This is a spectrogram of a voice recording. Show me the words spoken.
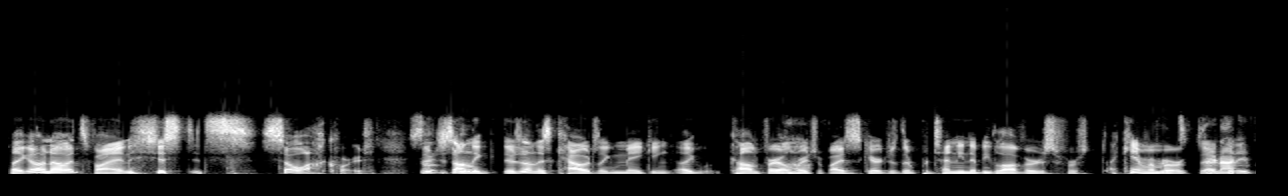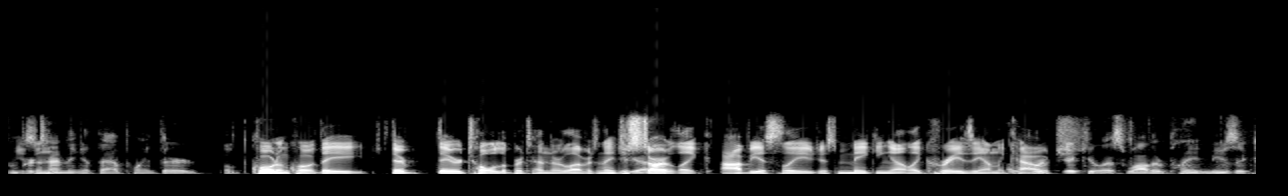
Like, oh no, it's fine. It's just it's so awkward. So, they're just on the they're on this couch like making like Colin Farrell and Uh-huh. Rachel Weisz's characters. They're pretending to be lovers for I can't remember exactly. They're not even reason. pretending at that point. They're quote unquote. They they're they're told to pretend they're lovers, and they just Yeah. start like obviously just making out like crazy on the like, couch. ridiculous while they're playing music,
